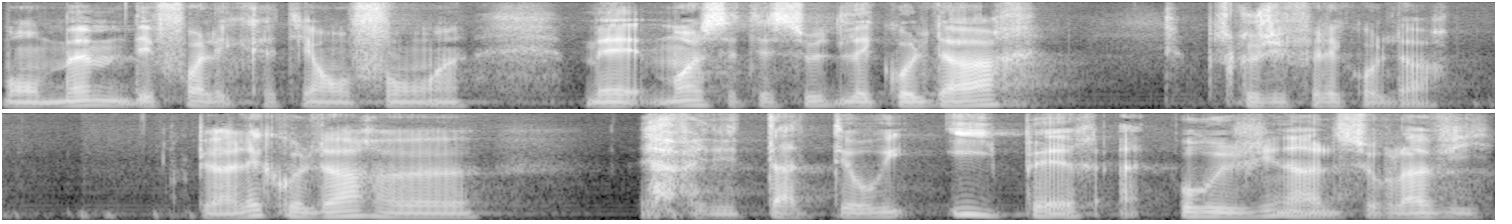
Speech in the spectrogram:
Bon, même des fois, les chrétiens en font. Hein. Mais moi, c'était ceux de l'école d'art, parce que j'ai fait l'école d'art. Puis à l'école d'art, euh, Il y avait des tas de théories hyper originales sur la vie.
